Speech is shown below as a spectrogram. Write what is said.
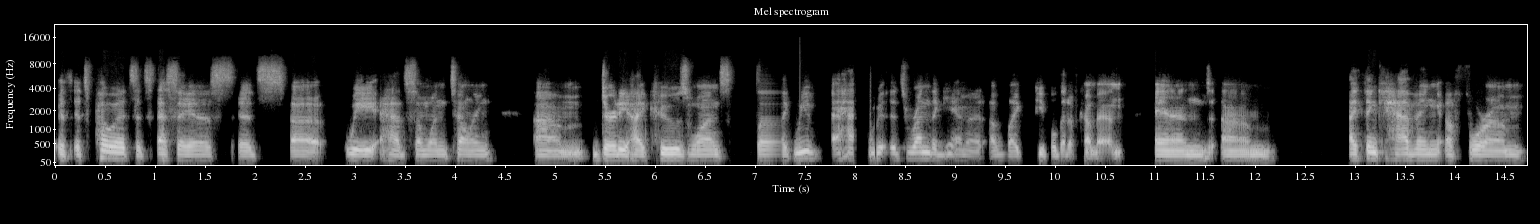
it's, it's poets it's essayists it's uh we had someone telling um dirty haikus once like we've had it's run the gamut of like people that have come in. And um i think having a forum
